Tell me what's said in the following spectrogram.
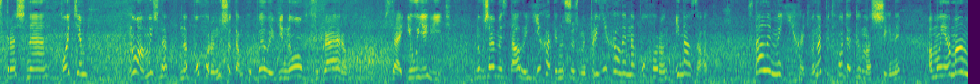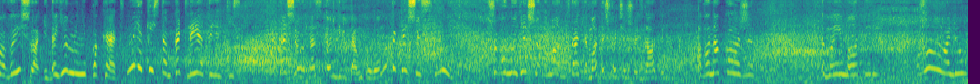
страшне. Потім, ну а ми ж на, на похорон, ну що там, купили вінок, цукерок, все. І уявіть, ну вже ми стали їхати. Ну що ж, ми приїхали на похорон і назад. Стали ми їхати. Вона підходить до машини, а моя мама вийшла і дає мені пакет. Ну, якісь там котлети, якісь, те, що на столі там було. Ну таке щось, ну, що воно є, що нема. Ну, знаєте, мати ж хоче щось дати. А вона каже до моєї матері, Галю,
